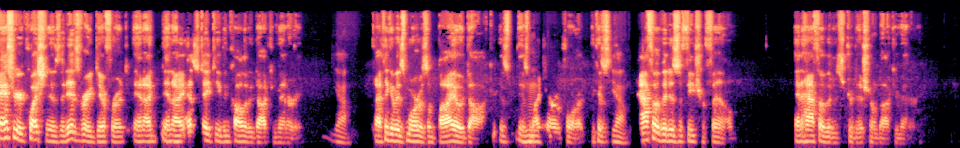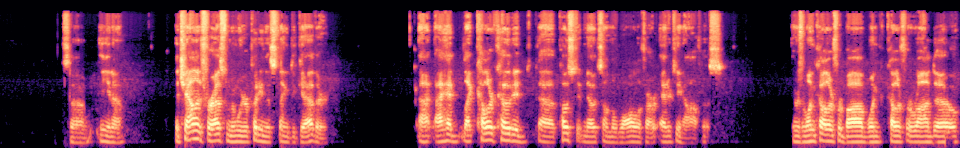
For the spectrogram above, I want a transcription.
answer to your question is it is very different, and I and I hesitate to even call it a documentary. Yeah. I think of it as more as a biodoc is, is mm-hmm. my term for it because yeah. half of it is a feature film and half of it is traditional documentary. So, you know, the challenge for us when we were putting this thing together, uh, I had like color coded uh, post it notes on the wall of our editing office. There was one color for Bob, one color for Rondo.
